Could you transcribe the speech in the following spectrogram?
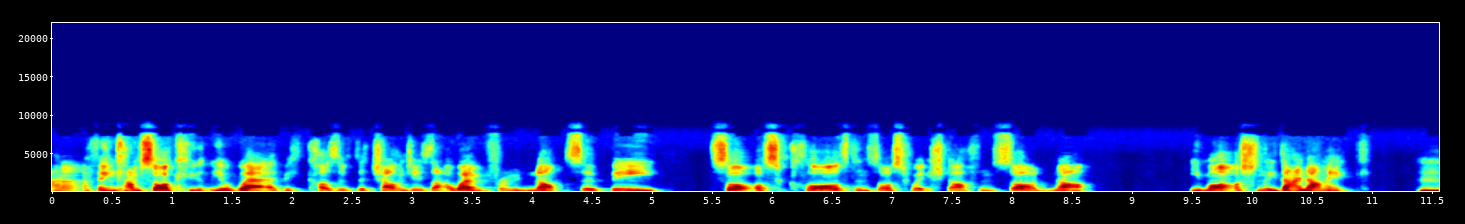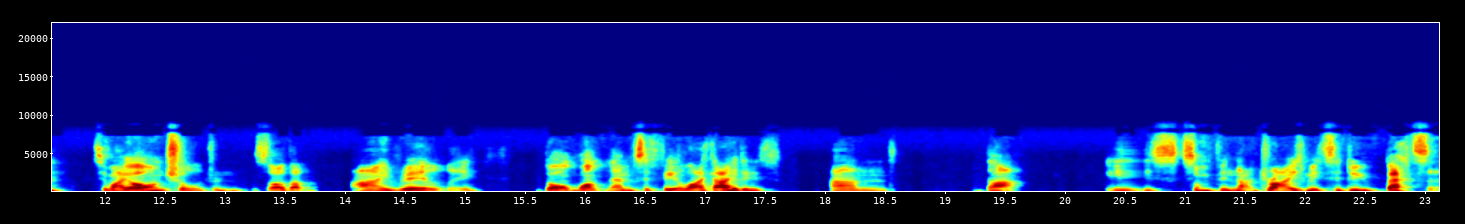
And I think I'm so acutely aware because of the challenges that I went through not to be so closed and so switched off and so not emotionally dynamic mm. to my own children so that I really don't want them to feel like I did. And that is something that drives me to do better.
